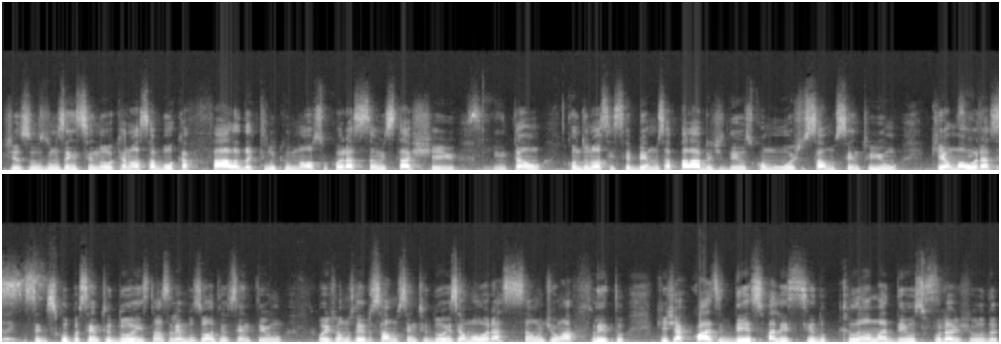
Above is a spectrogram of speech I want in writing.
Jesus nos ensinou que a nossa boca fala daquilo que o nosso coração está cheio. Sim. Então, quando nós recebemos a palavra de Deus, como hoje o Salmo 101, que é uma 102. oração, desculpa, 102, nós lemos ontem o 101, Hoje vamos ler o Salmo 102, é uma oração de um aflito que já quase desfalecido clama a Deus por ajuda.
